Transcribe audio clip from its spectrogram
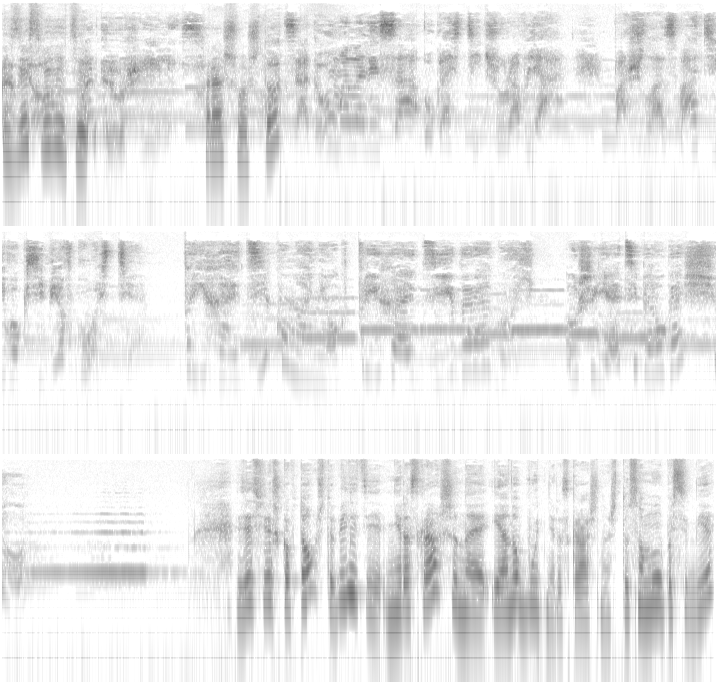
И здесь, видите, Хорошо, что? Вот задумала лиса угостить журавля. Пошла звать его к себе в гости. Приходи, куманек, приходи, дорогой. Уж я тебя угощу. Здесь фишка в том, что, видите, не раскрашенное, и оно будет не раскрашенное, что само по себе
